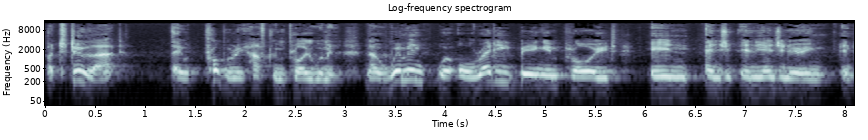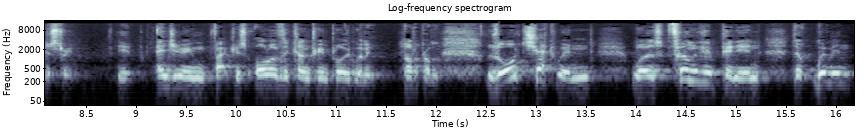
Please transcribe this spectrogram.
But to do that, they would probably have to employ women. Now, women were already being employed in, in the engineering industry. The engineering factories all over the country employed women. Not a problem. Lord Chetwynd was firmly of the opinion that women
